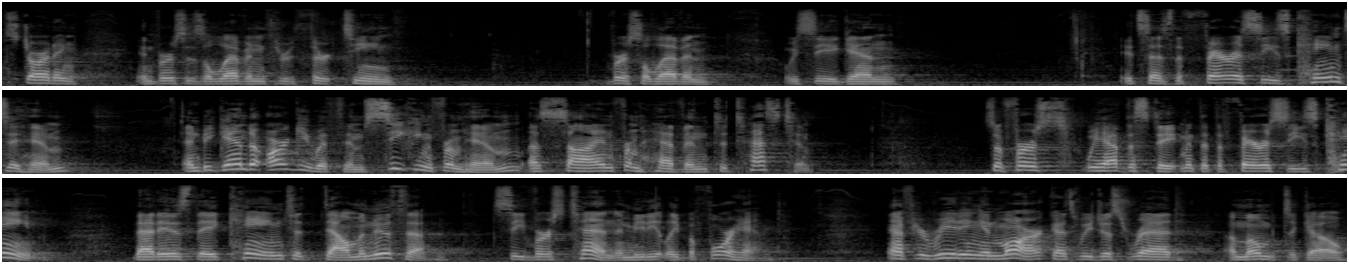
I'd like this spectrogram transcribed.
starting in verses 11 through 13. Verse 11, we see again, it says, The Pharisees came to him and began to argue with him, seeking from him a sign from heaven to test him. So, first, we have the statement that the Pharisees came. That is, they came to Dalmanutha. See verse 10 immediately beforehand. Now, if you're reading in Mark, as we just read a moment ago,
